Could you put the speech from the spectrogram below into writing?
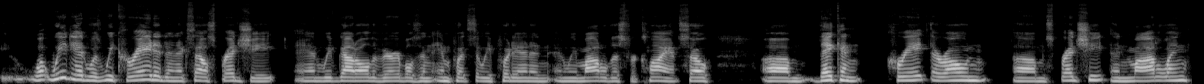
what we did was we created an Excel spreadsheet, and we've got all the variables and inputs that we put in, and, and we model this for clients. So um, they can create their own um, spreadsheet and modeling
